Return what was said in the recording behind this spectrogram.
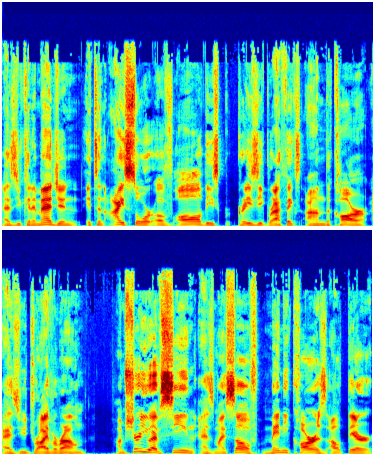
as you can imagine, it's an eyesore of all these crazy graphics on the car as you drive around. I'm sure you have seen, as myself, many cars out there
